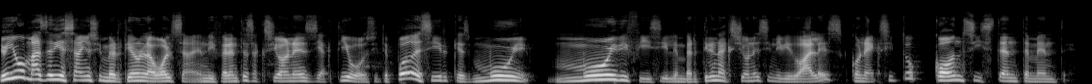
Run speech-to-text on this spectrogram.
Yo llevo más de 10 años invirtiendo en la bolsa, en diferentes acciones y activos, y te puedo decir que es muy, muy difícil invertir en acciones individuales con éxito consistentemente.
